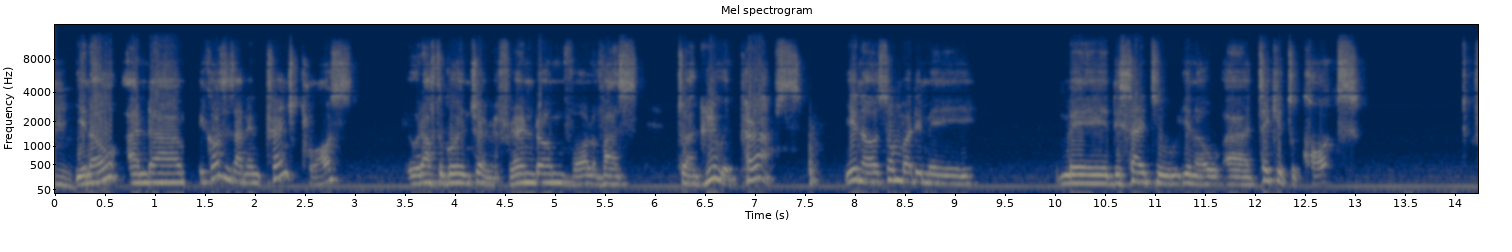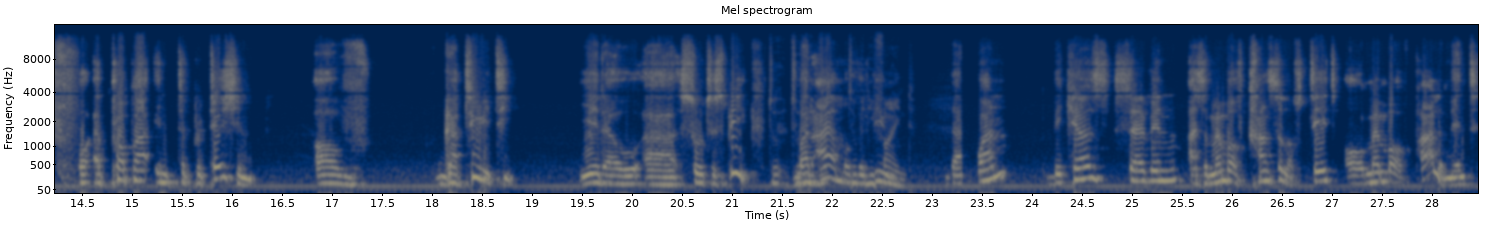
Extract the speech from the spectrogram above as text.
mm. you know, and um, because it's an entrenched clause, it would have to go into a referendum for all of us to agree with. Perhaps, you know, somebody may may decide to you know uh, take it to court for a proper interpretation of gratuity, you know, uh, so to speak. To, to but be, I am of the view that one, because serving as a member of Council of State or member of Parliament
